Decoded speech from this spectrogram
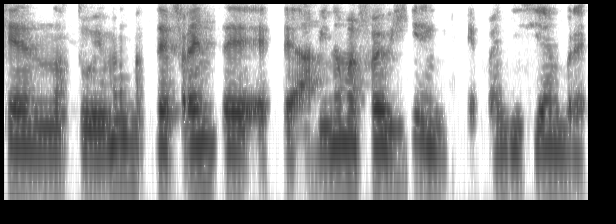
que nos tuvimos de frente, este, a mí no me fue bien, que fue en diciembre,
